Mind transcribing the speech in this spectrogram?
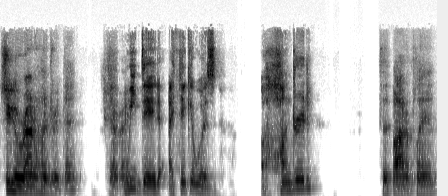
so you were around hundred then? Is that right? we did i think it was a hundred to the bottom plan.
